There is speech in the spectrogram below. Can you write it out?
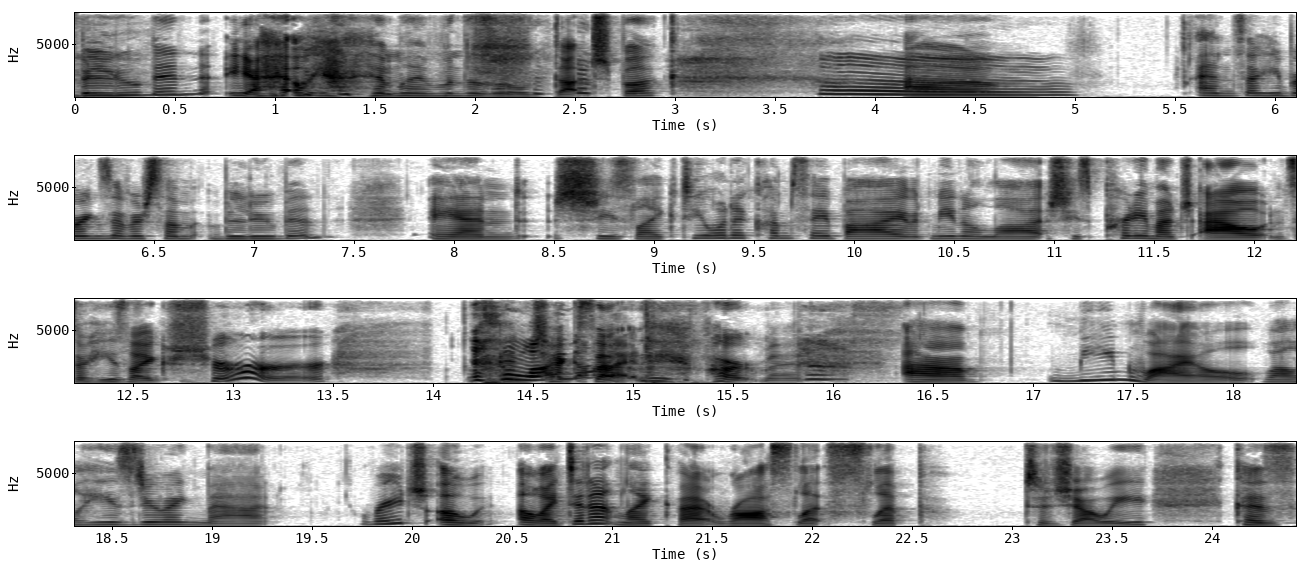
bloomin'. Yeah. Oh yeah. Him with his little Dutch book. Um, and so he brings over some bloomin'. And she's like, Do you want to come say bye? It would mean a lot. She's pretty much out. And so he's like, Sure. And checks not? out the apartment. Um, meanwhile, while he's doing that, Rachel. Oh, oh, I didn't like that Ross let slip to Joey because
